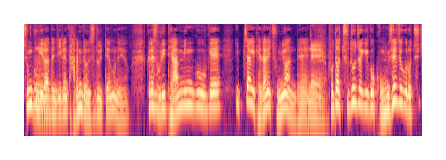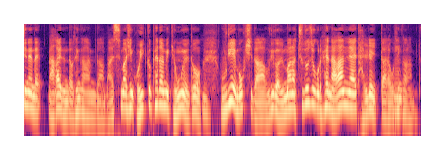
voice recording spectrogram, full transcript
중국이라든지 음. 이런 다른 변수들 때문에요. 그래서 우리 대한민국의 입장이 대단히 중요한데 네. 보다 주도적이고 공세적으로 추진해 나가야 된다고 생각합니다. 말씀하신 고위급 회담의 경우에도 음. 우리의 몫이다. 우리가 얼마나 주도적으로 해 나가느냐에 달려 있다라고 음. 생각합니다.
